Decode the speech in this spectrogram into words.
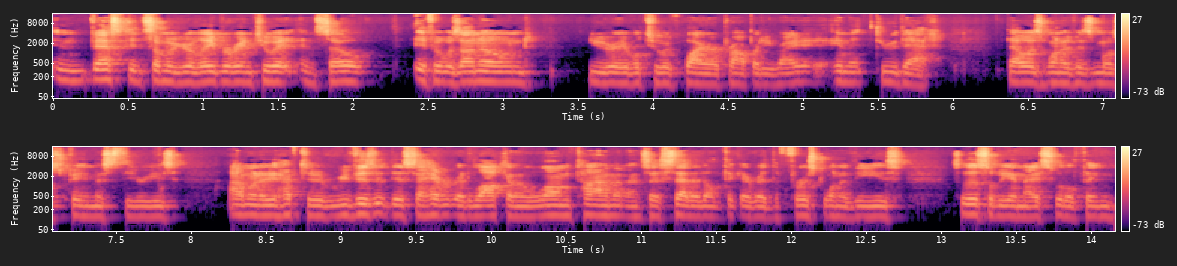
invested some of your labor into it, and so if it was unowned, you were able to acquire a property right in it through that. That was one of his most famous theories. I'm going to have to revisit this. I haven't read Locke in a long time, and as I said, I don't think I read the first one of these, so this will be a nice little thing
